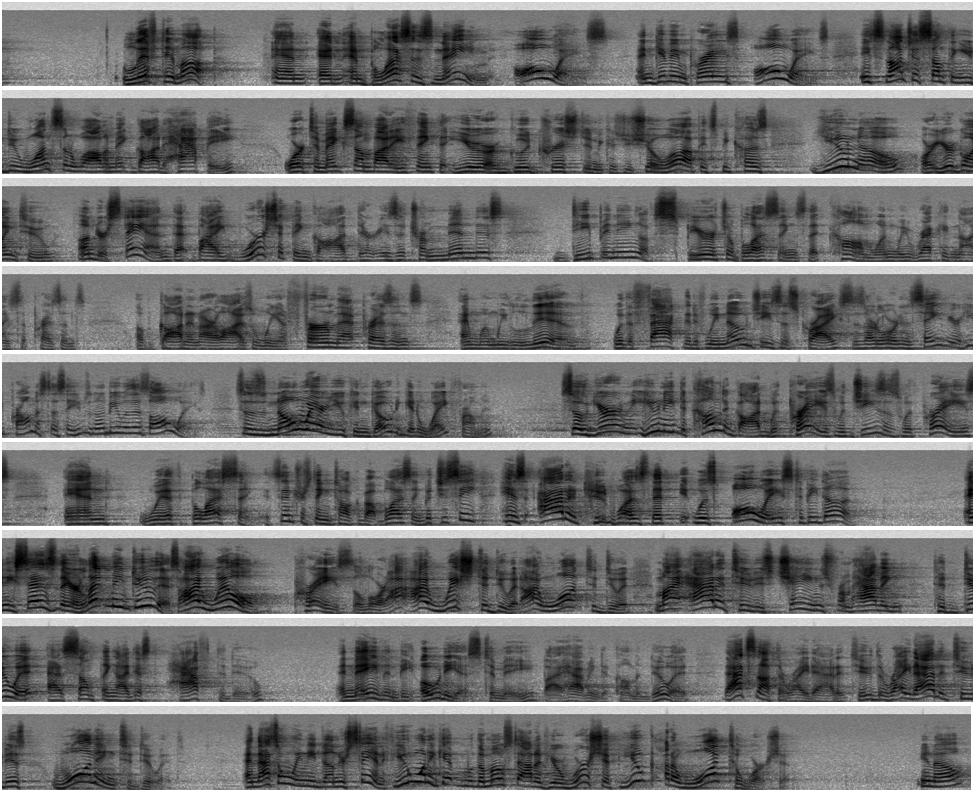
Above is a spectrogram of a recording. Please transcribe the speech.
lift Him up and, and, and bless His name always and give him praise always. It's not just something you do once in a while to make God happy or to make somebody think that you're a good Christian because you show up. It's because you know or you're going to understand that by worshiping God, there is a tremendous deepening of spiritual blessings that come when we recognize the presence of God in our lives, when we affirm that presence, and when we live with the fact that if we know Jesus Christ as our Lord and Savior, He promised us that He was going to be with us always. So there's nowhere you can go to get away from Him. So you're, you need to come to God with praise, with Jesus with praise, and with blessing. It's interesting to talk about blessing, but you see, his attitude was that it was always to be done. And he says there, Let me do this. I will praise the Lord. I, I, wish to do it. I want to do it. My attitude is changed from having to do it as something I just have to do and may even be odious to me by having to come and do it. That's not the right attitude. The right attitude is wanting to do it. And that's what we need to understand. If you want to get the most out of your worship, you got to want to worship. You know?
